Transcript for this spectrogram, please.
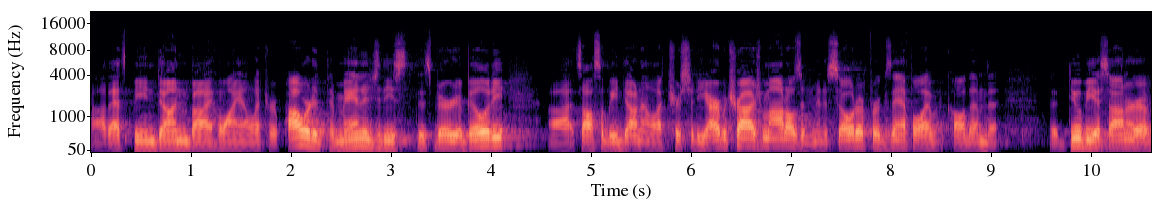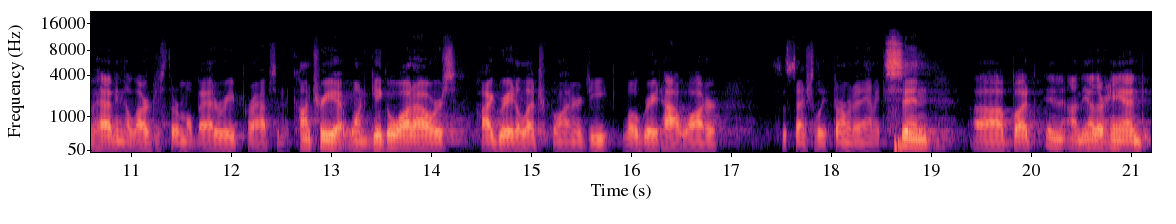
Uh, that's being done by Hawaiian Electric Power to, to manage these, this variability. Uh, it's also being done in electricity arbitrage models in Minnesota, for example. I would call them the the dubious honor of having the largest thermal battery perhaps in the country at one gigawatt hours, high-grade electrical energy, low-grade hot water. It's essentially thermodynamic sin. Uh, but in, on the other hand,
